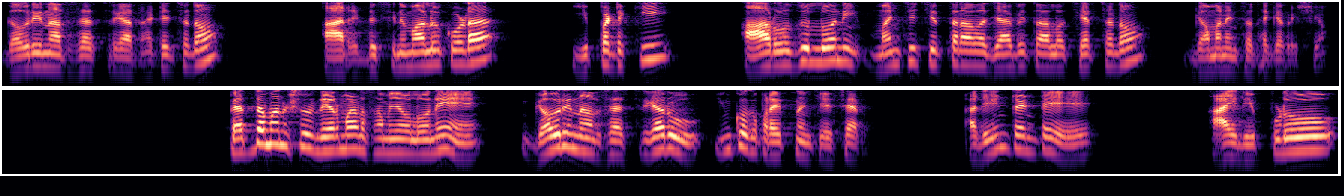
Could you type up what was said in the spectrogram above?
గౌరీనాథ శాస్త్రి గారు నటించడం ఆ రెండు సినిమాలు కూడా ఇప్పటికీ ఆ రోజుల్లోని మంచి చిత్రాల జాబితాలో చేర్చడం గమనించదగ్గ విషయం. పెద్ద మనుషుల నిర్మాణ సమయంలోనే గౌరీనాథ శాస్త్రి గారు ఇంకొక ప్రయత్నం చేశారు. అదేంటంటే ఆయన ఎప్పుడో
